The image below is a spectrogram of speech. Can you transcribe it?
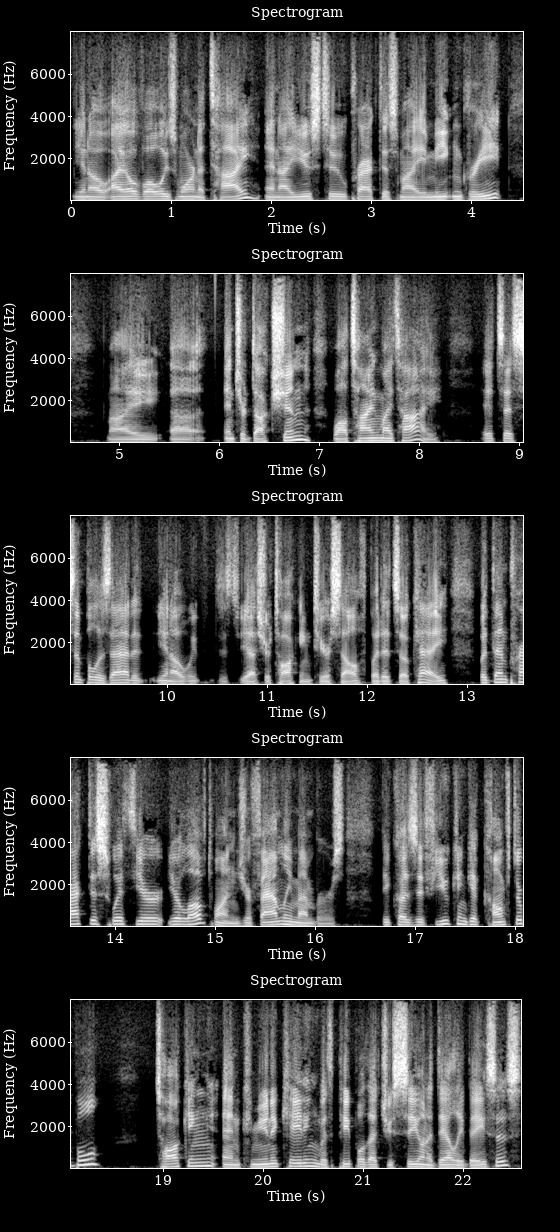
you know, I have always worn a tie, and I used to practice my meet and greet my uh, introduction while tying my tie. It's as simple as that. It, you know, we, yes, you're talking to yourself, but it's okay. But then practice with your your loved ones, your family members, because if you can get comfortable talking and communicating with people that you see on a daily basis,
